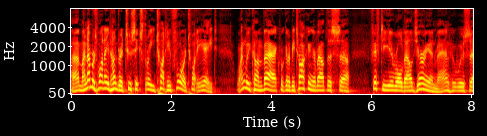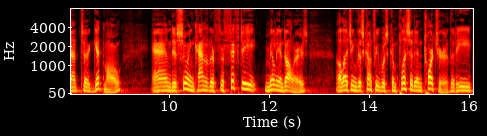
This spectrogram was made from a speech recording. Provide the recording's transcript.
Uh, my number is 1 800 263 2428. When we come back, we're going to be talking about this 50 uh, year old Algerian man who was at uh, Gitmo and is suing Canada for $50 million, alleging this country was complicit in torture that he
